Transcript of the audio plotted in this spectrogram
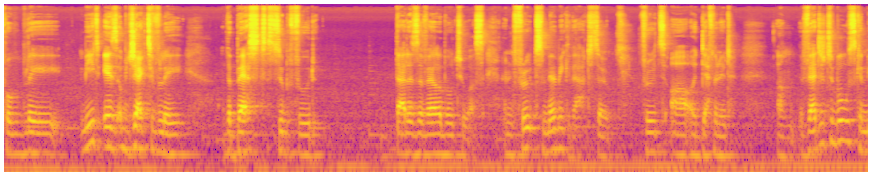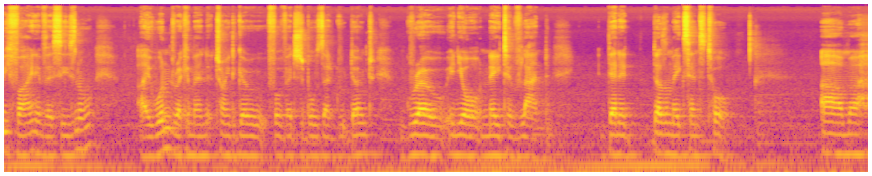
probably meat is objectively the best superfood that is available to us, and fruits mimic that. So, fruits are a definite. Um, vegetables can be fine if they're seasonal. I wouldn't recommend trying to go for vegetables that don't grow in your native land. Then it doesn't make sense at all. Um, uh,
